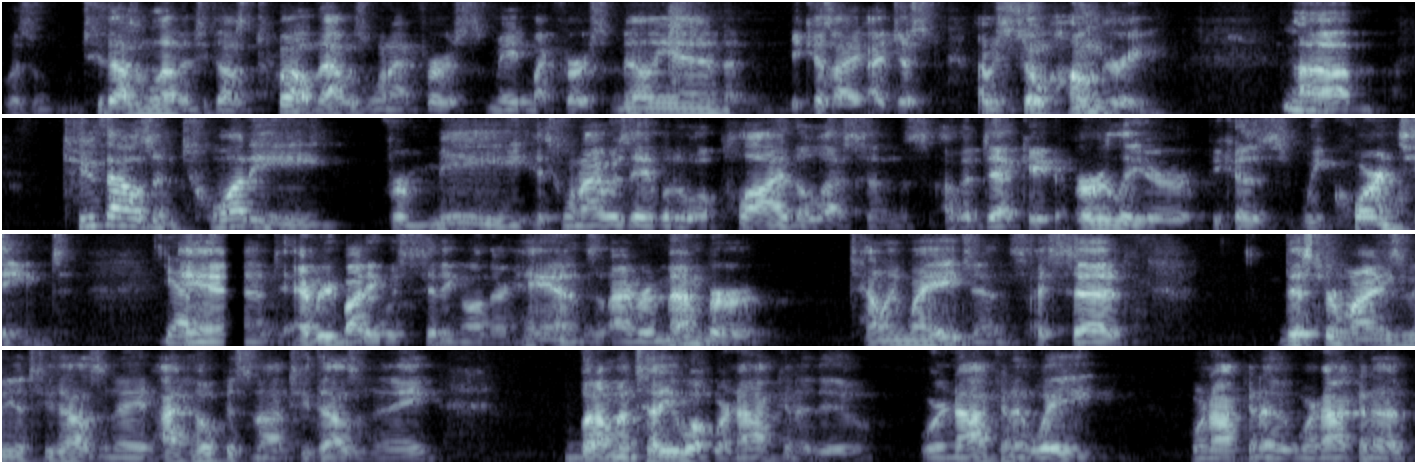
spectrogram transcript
was 2011, 2012. That was when I first made my first million, and because I, I just I was so hungry. Mm-hmm. Um, 2020 for me is when I was able to apply the lessons of a decade earlier because we quarantined. Yep. And everybody was sitting on their hands. And I remember telling my agents, I said, This reminds me of 2008. I hope it's not 2008. But I'm going to tell you what we're not going to do. We're not going to wait. We're not going to, we're not going to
